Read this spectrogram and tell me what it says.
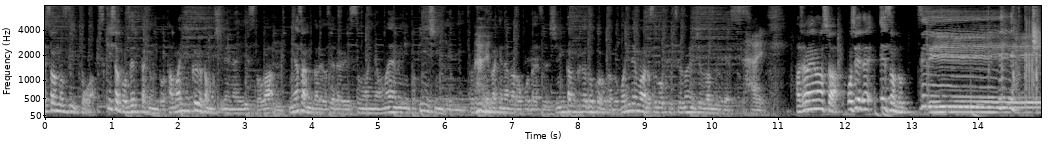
S&Z とは指揮者とゼッタ君とたまに来るかもしれないゲストが、うん。皆さんから寄せられる質問やお悩みに時に真剣に時にふざけながらお答えする新感覚どころかどこにでもあるすごく普通の YouTube 番組です。はい。始まりました。教えて S&Z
